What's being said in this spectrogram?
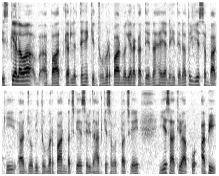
इसके अलावा बात कर लेते हैं कि धूम्रपान वगैरह का देना है या नहीं देना। तो ये सब बाकी जो भी धूम्रपान बच गए, संविधान की शपथ बच गए, ये साथियों आपको अभी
